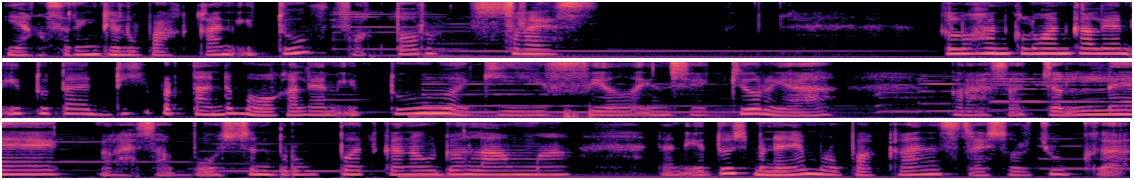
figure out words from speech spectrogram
yang sering dilupakan itu faktor stres keluhan-keluhan kalian itu tadi pertanda bahwa kalian itu lagi feel insecure ya. Ngerasa jelek, ngerasa bosen berobat karena udah lama. Dan itu sebenarnya merupakan stresor juga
